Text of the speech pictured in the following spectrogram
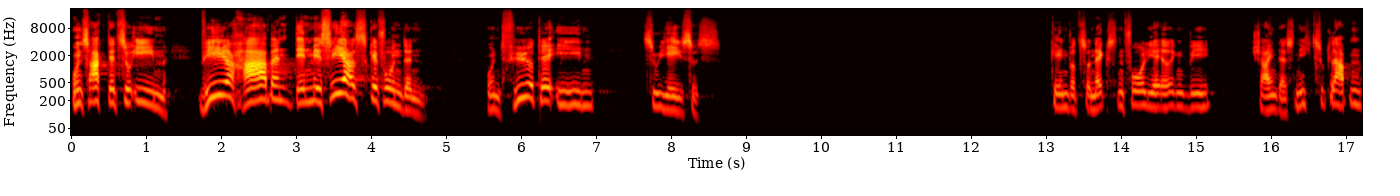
und sagte zu ihm, wir haben den Messias gefunden und führte ihn zu Jesus. Gehen wir zur nächsten Folie irgendwie, scheint das nicht zu klappen,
